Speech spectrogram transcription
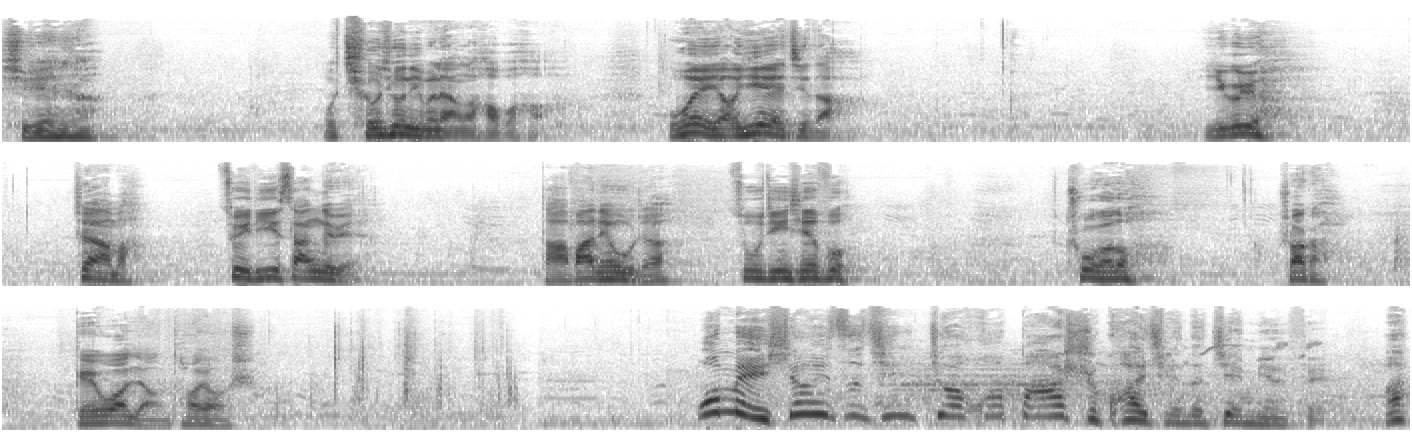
许先生，我求求你们两个好不好？我也要业绩的。一个月。这样吧，最低三个月，打八点五折，租金先付。出合同，刷卡，给我两套钥匙。我每相一次亲就要花八十块钱的见面费啊！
